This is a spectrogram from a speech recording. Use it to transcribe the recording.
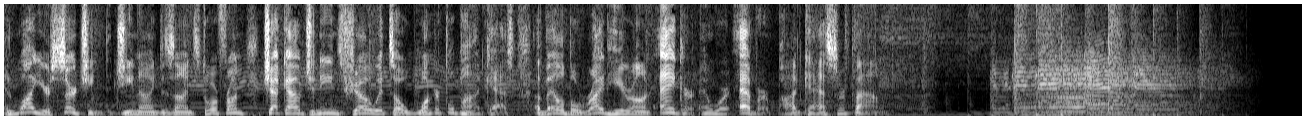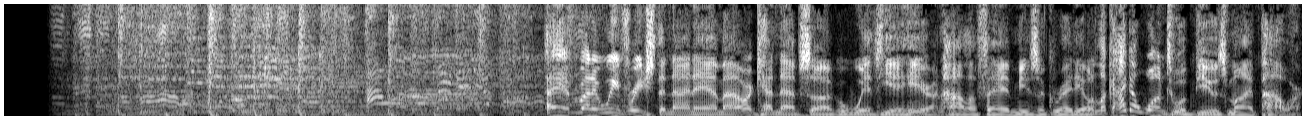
And while you're searching the G9 Design storefront, check out Janine's show, It's a Wonderful Podcast, available right here on Anchor and wherever podcasts are found. We've reached the 9 a.m. hour. Ken Napzok with you here on Hall Music Radio. And look, I don't want to abuse my power.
